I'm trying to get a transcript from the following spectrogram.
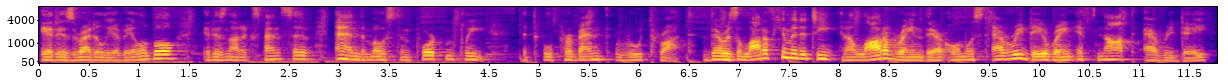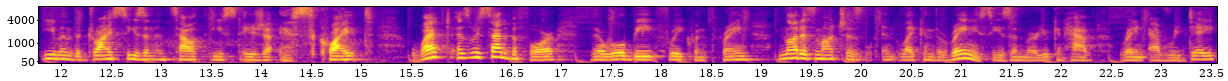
it is readily available, it is not expensive, and most importantly, it will prevent root rot. There is a lot of humidity and a lot of rain there, almost every day rain, if not every day. Even the dry season in Southeast Asia is quite wet, as we said before, there will be frequent rain, not as much as in, like in the rainy season where you can have rain every day,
